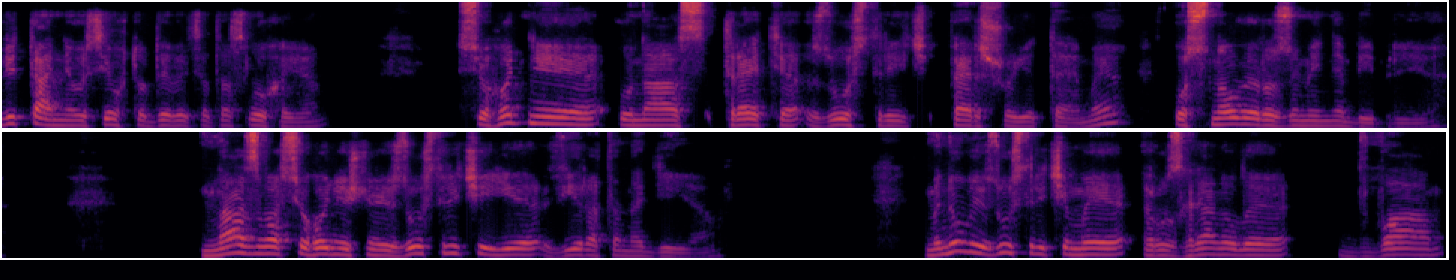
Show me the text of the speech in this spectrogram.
Вітання усім, хто дивиться та слухає. Сьогодні у нас третя зустріч першої теми основи розуміння Біблії. Назва сьогоднішньої зустрічі є Віра та надія. Минулої зустрічі ми розглянули два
